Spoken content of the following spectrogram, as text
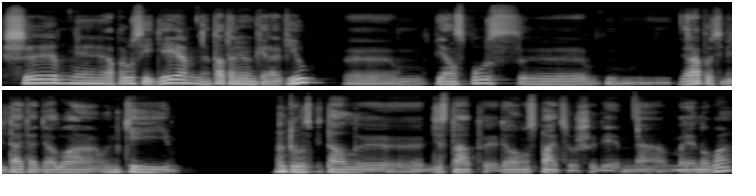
Și a apărut ideea, tata meu încă era viu, i-am spus, era posibilitatea de a lua în chirie într-un spital de stat, de la un spațiu și de a renova.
